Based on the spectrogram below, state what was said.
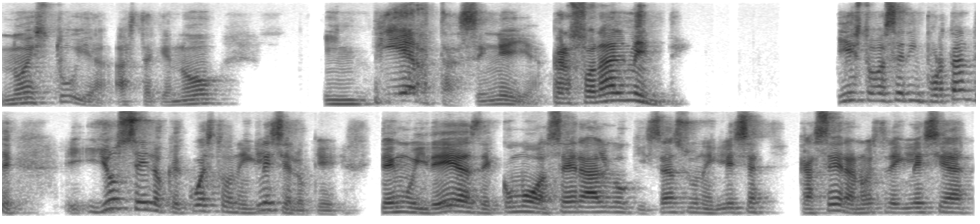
no es tuya hasta que no inviertas en ella personalmente. Y esto va a ser importante. Yo sé lo que cuesta una iglesia, lo que tengo ideas de cómo hacer algo, quizás una iglesia casera. Nuestra iglesia,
